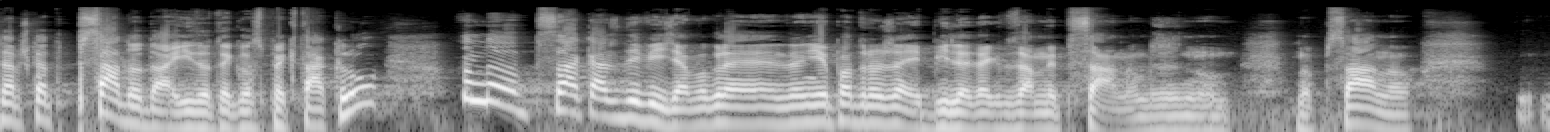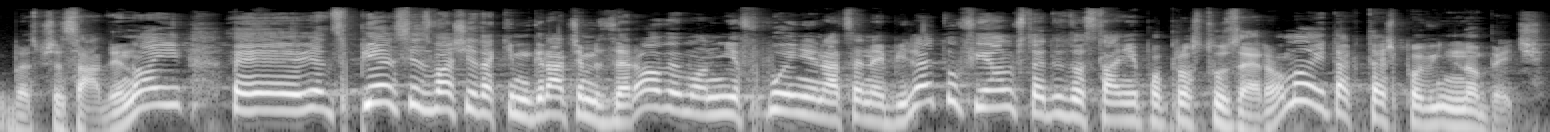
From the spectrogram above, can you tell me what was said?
na przykład psa dodali do tego spektaklu, no, no psa każdy wiedział, w ogóle no, nie podrożeje bilet jak damy psa, no, no, no psa, no bez przesady. No i yy, więc pies jest właśnie takim graczem zerowym, on nie wpłynie na cenę biletów i on wtedy dostanie po prostu zero. No i tak też powinno być.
